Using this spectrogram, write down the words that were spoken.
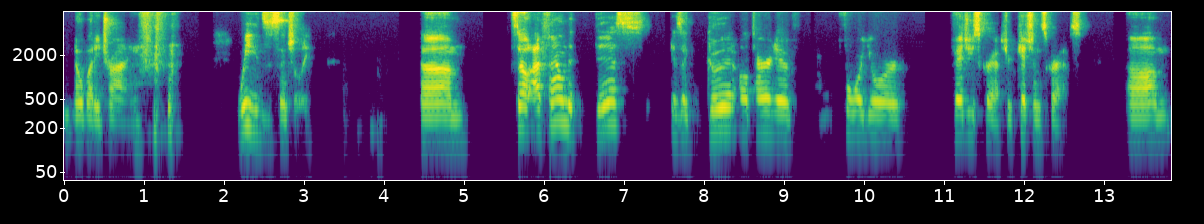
nobody trying. Weeds, essentially. Um, so I found that this is a good alternative for your veggie scraps, your kitchen scraps. Um,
